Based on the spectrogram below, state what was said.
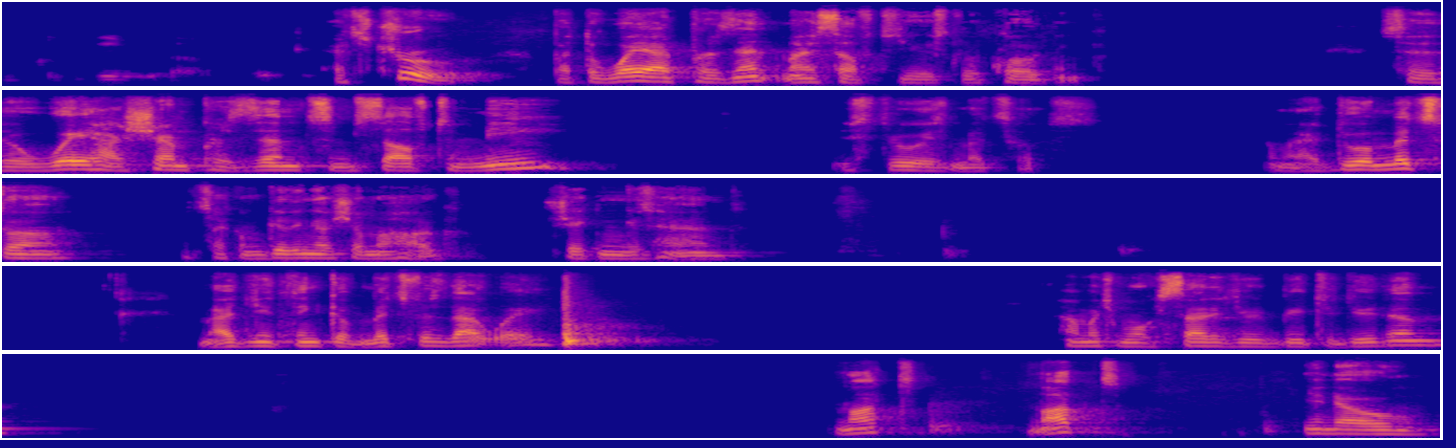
you could live without food. It's true, but the way I present myself to you is through clothing. So the way Hashem presents himself to me is through his mitzvahs. And when I do a mitzvah, it's like I'm giving Hashem a hug, shaking his hand. Imagine you think of mitzvahs that way. How much more excited you would be to do them. Not, not, you know,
